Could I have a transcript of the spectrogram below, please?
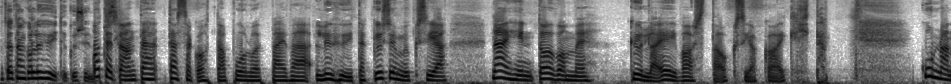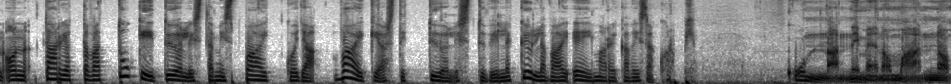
Otetaanko lyhyitä kysymyksiä? Otetaan tä- tässä kohtaa puoluepäivää lyhyitä kysymyksiä. Näihin toivomme kyllä ei vastauksia kaikilta. Kunnan on tarjottava tukityöllistämispaikkoja vaikeasti työllistyville, kyllä vai ei Marika Visakorpi? Kunnan nimenomaan, no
